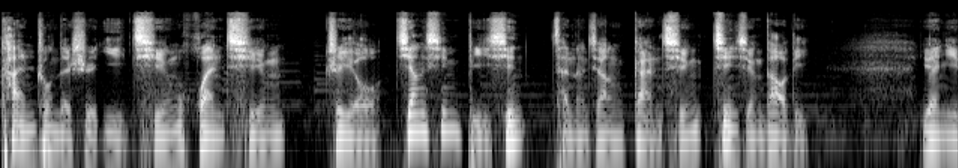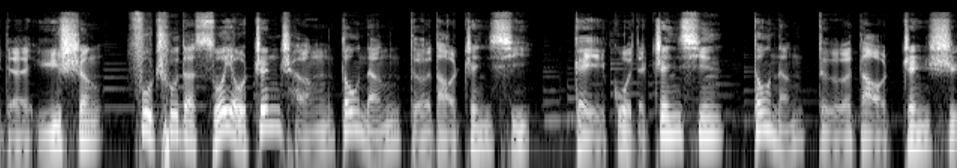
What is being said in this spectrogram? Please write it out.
看重的是以情换情，只有将心比心，才能将感情进行到底。愿你的余生付出的所有真诚都能得到珍惜，给过的真心都能得到珍视。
